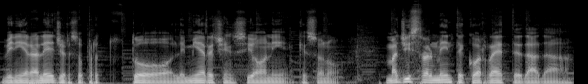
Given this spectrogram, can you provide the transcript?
venire a leggere soprattutto le mie recensioni che sono magistralmente corrette da, da,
